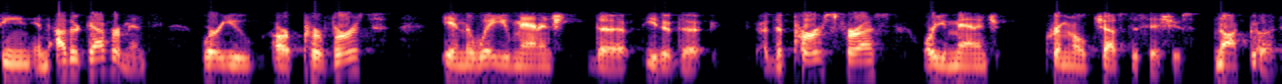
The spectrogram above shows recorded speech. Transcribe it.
seen in other governments where you are perverse in the way you manage the either the the purse for us or you manage criminal justice issues. Not good.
